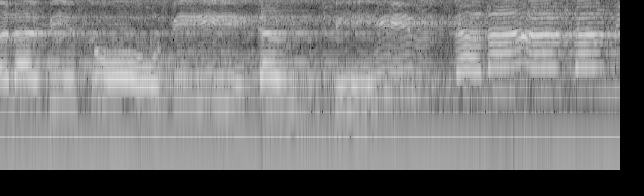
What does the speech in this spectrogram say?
ولبثوا في كهفهم ثلاثمائة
